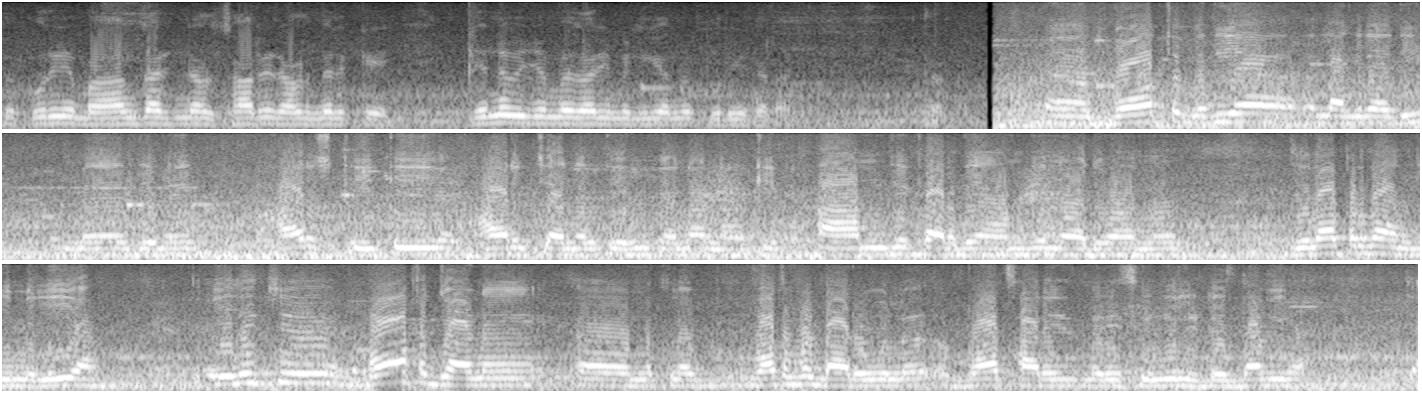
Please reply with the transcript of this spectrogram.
ਸੋ ਪੂਰੀ ਇਮਾਨਦਾਰੀ ਨਾਲ ਸਾਰੇ ਰਲ ਮਿਲ ਕੇ ਜਿੰਨੇ ਵੀ ਜ਼ਿੰਮੇਵਾਰੀ ਮਿਲੀ ਉਹਨੂੰ ਪੂਰੀ ਕਰਾਂਗੇ। ਬਹੁਤ ਵਧੀਆ ਲੱਗ ਰਿਹਾ ਜੀ। ਮੈਂ ਜਿਵੇਂ ਹਰ ਸਟੇਜ ਤੇ, ਹਰ ਚੈਨਲ ਤੇ ਹੀ ਕਹਿਣਾ ਨਾ ਕਿ ਆਮ ਦੇ ਘਰ ਦੇ ਆਮ ਦੇ ਨੌਜਵਾਨ ਨੂੰ ਜ਼ਿਲ੍ਹਾ ਪ੍ਰਧਾਨਗੀ ਮਿਲੀ ਆ, ਤੇ ਇਹਦੇ 'ਚ ਬਹੁਤ ਜਾਣੇ ਮਤਲਬ ਬਹੁਤ ਵੱਡਾ ਰੋਲ, ਬਹੁਤ ਸਾਰੇ ਮੇਰੇ ਸੀਨੀਅਰ ਲੀਡਰਸ ਦਾ ਵੀ ਆ। ਤੇ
